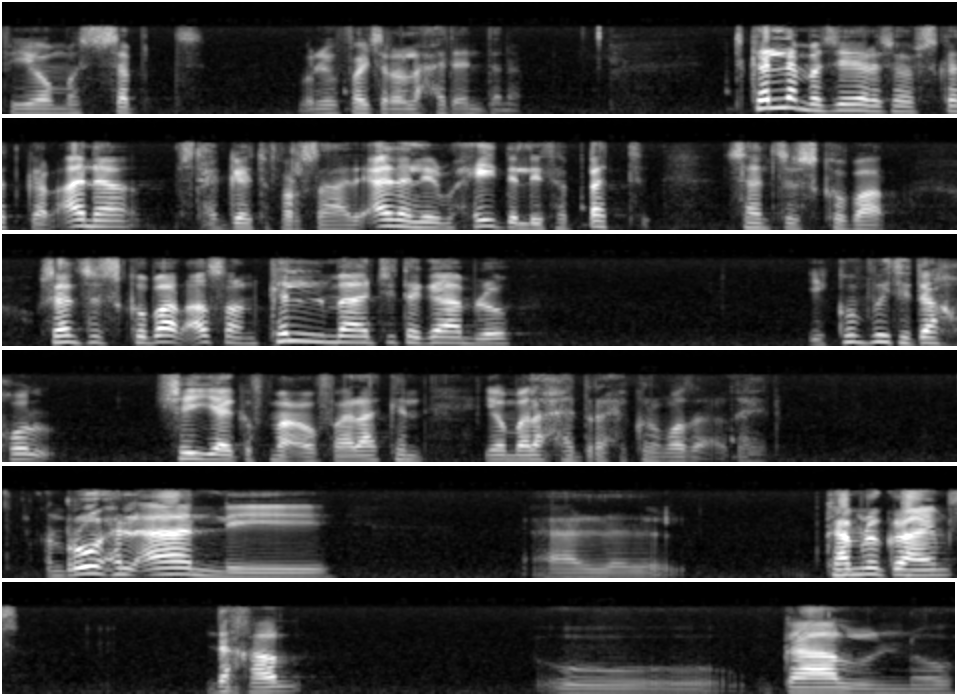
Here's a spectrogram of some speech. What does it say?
في يوم السبت واللي هو فجر الأحد عندنا. تكلم سكات قال أنا استحقيت الفرصة هذه أنا الوحيد اللي ثبت سانتوس اسكوبار. وسانتوس اسكوبار أصلا كل ما جيت أقابله يكون في تدخل شيء يقف معه فلكن يوم الاحد راح يكون الوضع غير. نروح الآن ل كاميرون جرايمز. دخل وقال إنه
